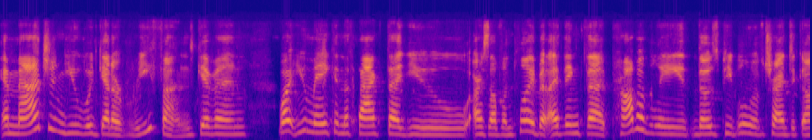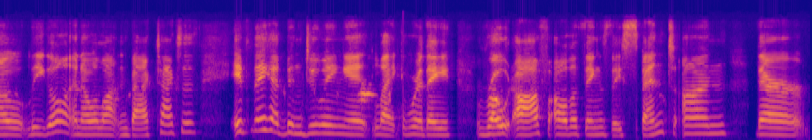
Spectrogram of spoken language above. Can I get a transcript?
imagine you would get a refund given what you make and the fact that you are self-employed but i think that probably those people who have tried to go legal and owe a lot in back taxes if they had been doing it like where they wrote off all the things they spent on their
